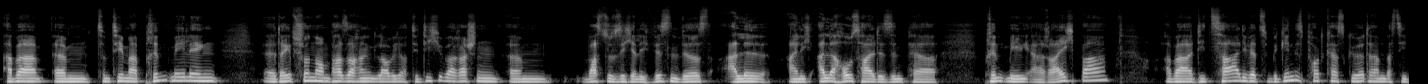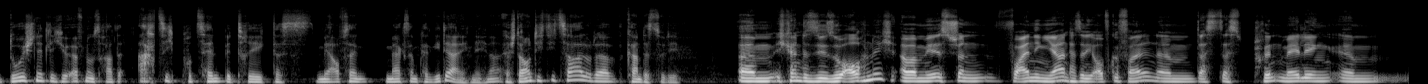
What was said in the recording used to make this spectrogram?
Aber ähm, zum Thema Printmailing, äh, da gibt es schon noch ein paar Sachen, glaube ich, auch die dich überraschen. Ähm, was du sicherlich wissen wirst, alle, eigentlich alle Haushalte sind per Printmailing erreichbar. Aber die Zahl, die wir zu Beginn des Podcasts gehört haben, dass die durchschnittliche Öffnungsrate 80 Prozent beträgt, das mehr Aufmerksamkeit geht ja eigentlich nicht. Ne? Erstaunt dich die Zahl oder kanntest du die? Ähm, ich kannte sie so auch nicht, aber mir ist schon vor einigen Jahren tatsächlich aufgefallen, ähm, dass das Printmailing ähm,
